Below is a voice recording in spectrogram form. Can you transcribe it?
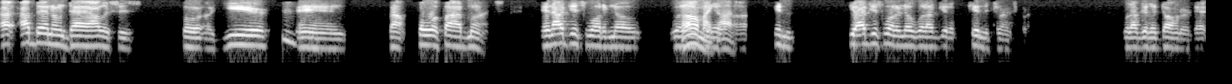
I, I've been on dialysis for a year mm-hmm. and about four or five months, and I just want to know. Will oh I my God! Uh, in, yeah, I just want to know will I get a kidney transplant? Will I get a donor that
